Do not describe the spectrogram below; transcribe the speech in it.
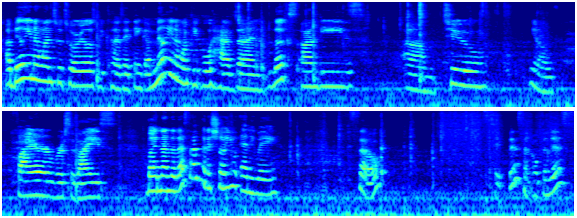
a billion and one tutorials because I think a million and one people have done looks on these um, two, you know, fire versus ice. But nonetheless, I'm going to show you anyway. So, take this and open this.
